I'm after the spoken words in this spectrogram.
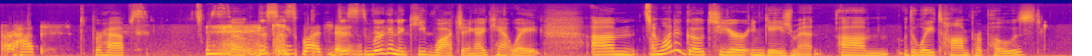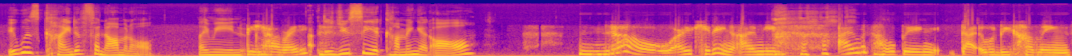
Perhaps. Perhaps. So this is watching. this. We're going to keep watching. I can't wait. Um, I want to go to your engagement. Um, the way Tom proposed, it was kind of phenomenal. I mean, Yeah. Right. did you see it coming at all? No, are you kidding? I mean, I was hoping that it would be coming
